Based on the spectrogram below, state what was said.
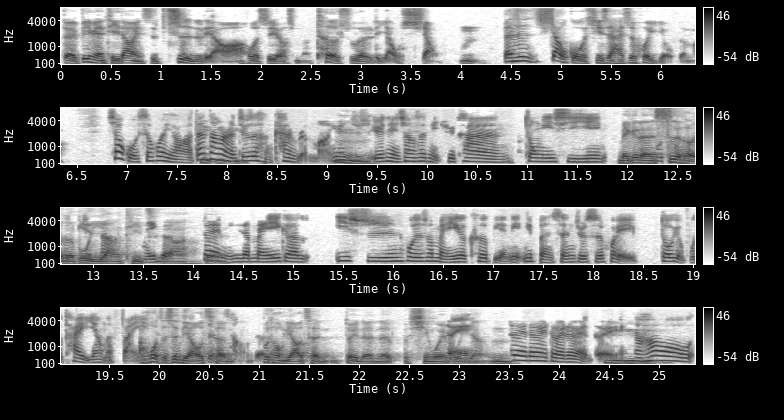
对，避免提到你是治疗啊，或是有什么特殊的疗效。嗯，但是效果其实还是会有的嘛。效果是会有啊，但当然就是很看人嘛，嗯、因为就是有点像是你去看中医西医，每个人适合的不一样，体质啊，对，你的每一个医师或者说每一个科别，你你本身就是会都有不太一样的反应，啊、或者是疗程不同疗程对人的行为不一样，嗯，对对对对对。嗯、然后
